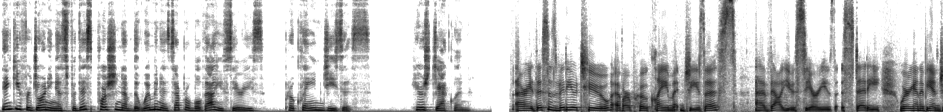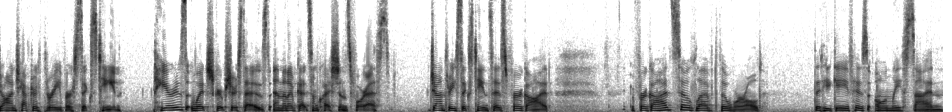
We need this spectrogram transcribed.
Thank you for joining us for this portion of the Women Inseparable Value series, Proclaim Jesus. Here's Jacqueline. All right, this is video two of our Proclaim Jesus uh, value series study. We're going to be in John chapter 3, verse 16. Here's what scripture says, and then I've got some questions for us. John 3:16 says, "For God, for God so loved the world that he gave his only son,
